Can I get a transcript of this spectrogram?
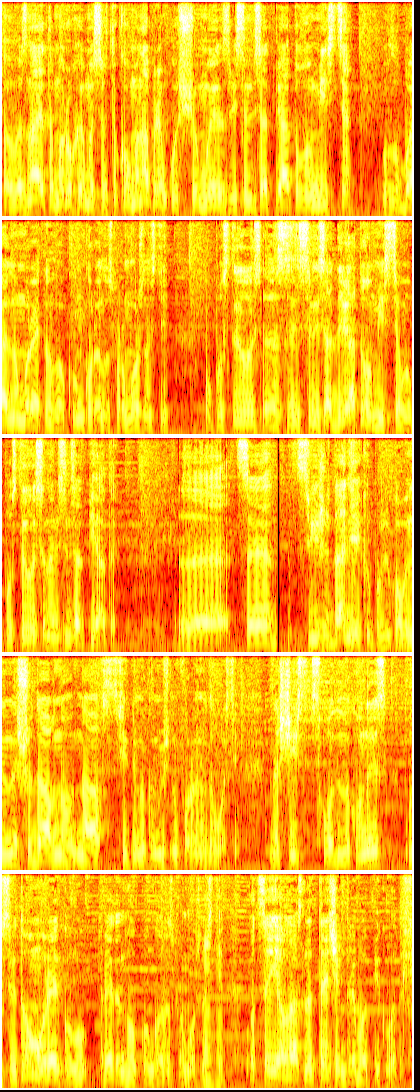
Ви знаєте, ми рухаємося в такому напрямку, що ми з 85-го місця в глобальному рейтингу конкурентоспроможності опустилися з 79-го місця. Ми опустилися на 85-те. Е, Це свіжі дані, які опубліковані нещодавно на Всесвітньому економічному форумі в Давосі. На 6 сходинок вниз у світовому рейтингу, рейтингу конкурентоспроможності. Оце є власне те, чим треба опікуватися.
